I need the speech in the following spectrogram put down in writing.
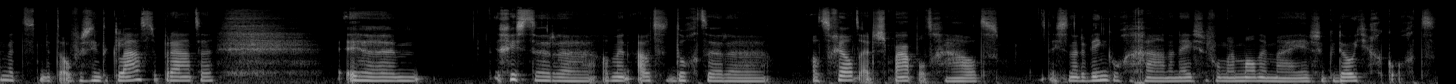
met, met over Sinterklaas te praten. Um, Gisteren uh, had mijn oudste dochter uh, wat geld uit de spaarpot gehaald. Is naar de winkel gegaan en heeft ze voor mijn man en mij heeft ze een cadeautje gekocht.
